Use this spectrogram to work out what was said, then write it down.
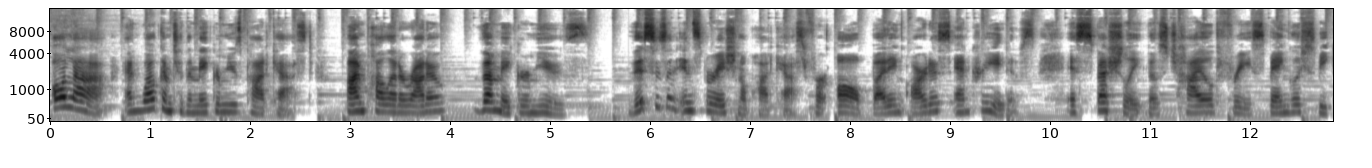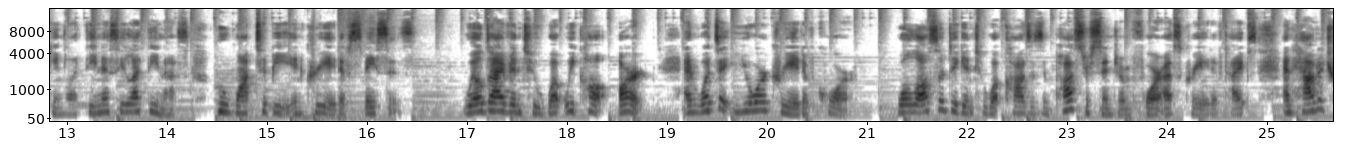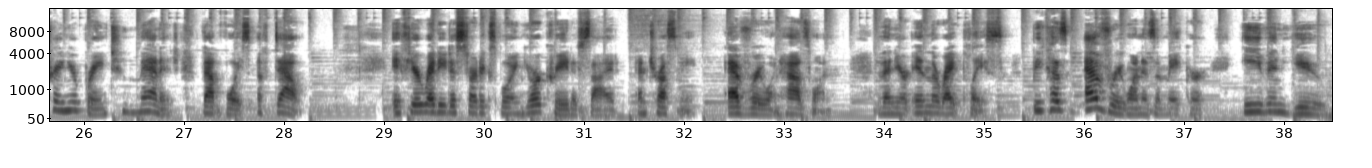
Hola, and welcome to the Maker Muse podcast. I'm Paulette Erato, the Maker Muse. This is an inspirational podcast for all budding artists and creatives, especially those child free Spanglish speaking Latinas y Latinas who want to be in creative spaces. We'll dive into what we call art and what's at your creative core. We'll also dig into what causes imposter syndrome for us creative types and how to train your brain to manage that voice of doubt. If you're ready to start exploring your creative side, and trust me, everyone has one, then you're in the right place because everyone is a maker, even you.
